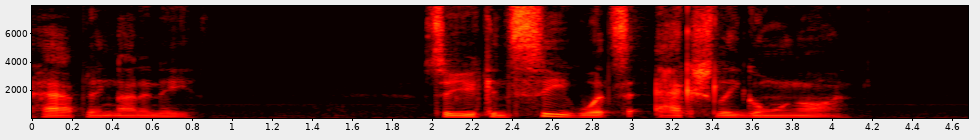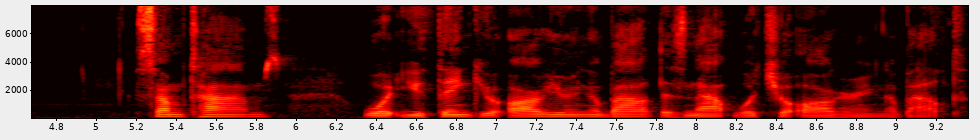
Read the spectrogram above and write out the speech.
happening underneath. So you can see what's actually going on. Sometimes what you think you're arguing about is not what you're arguing about.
